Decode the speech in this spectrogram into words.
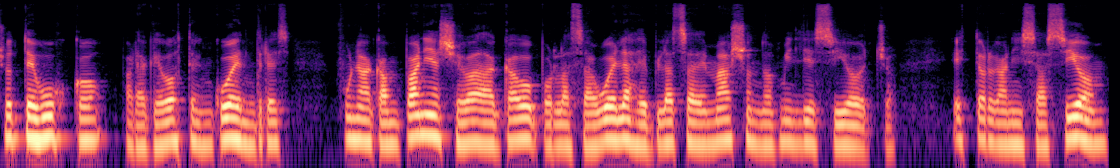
Yo te busco para que vos te encuentres fue una campaña llevada a cabo por las abuelas de Plaza de Mayo en 2018. Esta organización,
